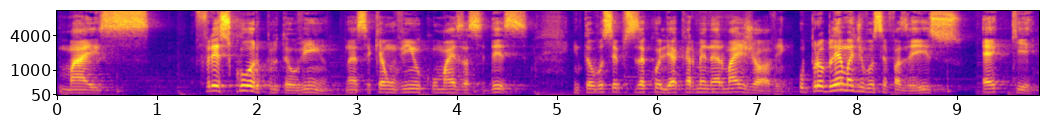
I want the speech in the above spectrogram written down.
mais frescor para o teu vinho, né? Você quer um vinho com mais acidez? Então você precisa colher a Carmener mais jovem. O problema de você fazer isso é que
